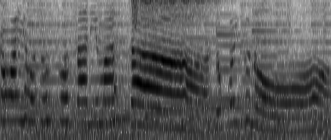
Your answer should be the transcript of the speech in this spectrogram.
可愛いフォトスポットありました。どこ行くの？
